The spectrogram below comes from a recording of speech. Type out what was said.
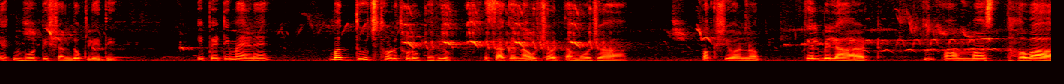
એક મોટી સંદૂક લીધી. એ પેટીમાં એણે બધું જ થોડું થોડું ભર્યું કે સાગરના ઉછળતા મોજા પક્ષીઓનો કિલબિલાટ મસ્ત હવા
